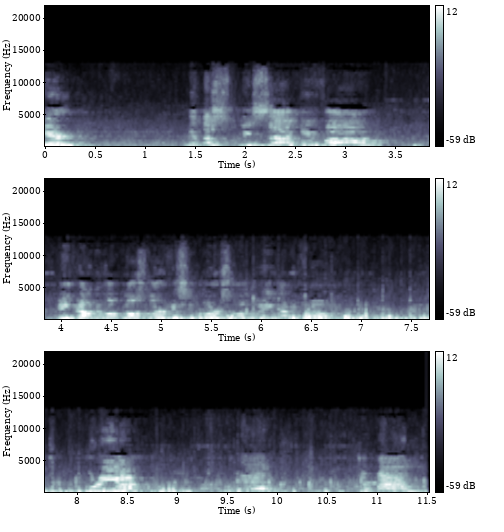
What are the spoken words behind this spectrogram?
Here. Let us please uh, give a big round of applause to our visitors all the way coming from Korea and Japan,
